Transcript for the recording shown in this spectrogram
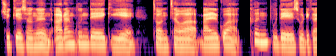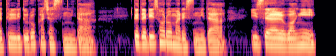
주께서는 아람 군대의 귀에 전차와 말과 큰 부대의 소리가 들리도록 하셨습니다. 그들이 서로 말했습니다. 이스라엘 왕이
